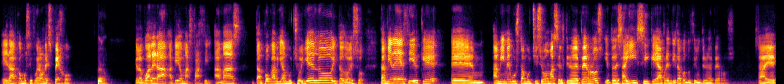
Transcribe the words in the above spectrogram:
era como si fuera un espejo. Que lo cual era aquello más fácil. Además, tampoco había mucho hielo y todo eso. También he de decir que em, a mí me gusta muchísimo más el trino de perros y entonces ahí sí que he aprendido a conducir un trino de perros. O sea, he,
